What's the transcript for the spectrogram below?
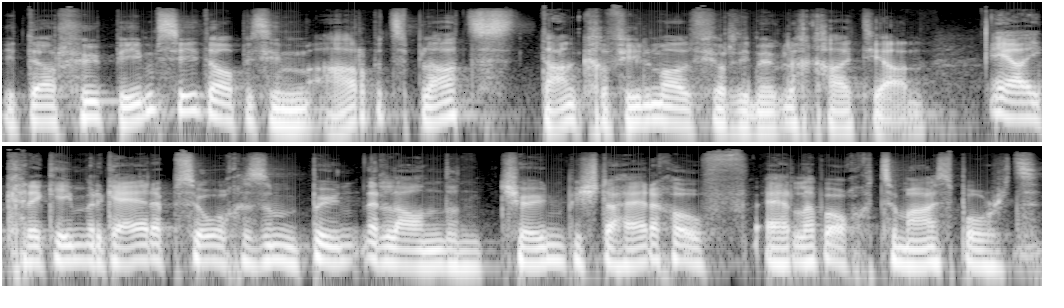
Ich darf heute bei ihm sein, hier bei seinem Arbeitsplatz. Danke vielmals für die Möglichkeit, Jan. Ja, ich kriege immer gerne Besuch aus dem Bündnerland und schön bist du hierher auf Erlenbach zum MySports.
